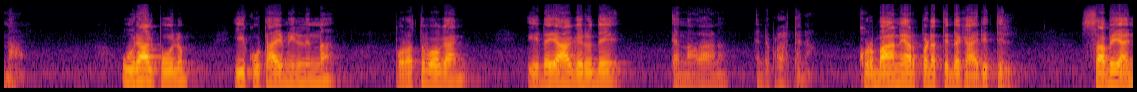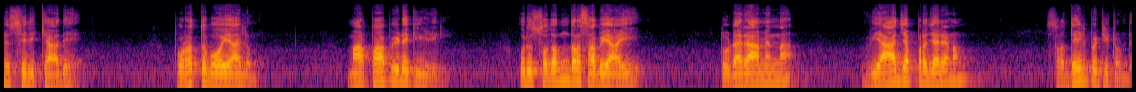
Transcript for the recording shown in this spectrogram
നാം. ഒരാൾ പോലും ഈ കൂട്ടായ്മയിൽ നിന്ന് പുറത്തു പോകാൻ ഇടയാകരുതേ എന്നതാണ് എന്റെ പ്രാർത്ഥന. കുർബാന അർപ്പണത്തിന്റെ കാര്യത്തിൽ സഭയെ അനുസരിക്കാതെ പുറത്തു പോയാലും മാർപ്പാപ്പിയുടെ കീഴിൽ ഒരു സ്വതന്ത്ര സഭയായി തുടരാമെന്ന വ്യാജപ്രചരണം ശ്രദ്ധയിൽപ്പെട്ടിട്ടുണ്ട്.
